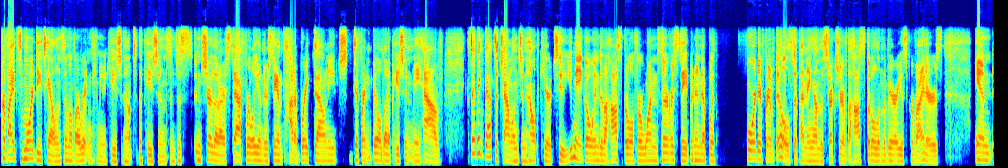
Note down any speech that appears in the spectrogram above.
provide some more detail in some of our written communication out to the patients and just ensure that our staff really understands how to break down each different bill that a patient may have. Because I think that's a challenge in healthcare too. You may go into the hospital for one service date, but end up with four different bills depending on the structure of the hospital and the various providers. And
